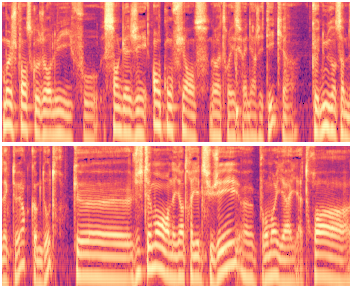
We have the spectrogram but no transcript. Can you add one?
moi, je pense qu'aujourd'hui, il faut s'engager en confiance dans la transition énergétique que nous en sommes acteurs, comme d'autres, que justement en ayant travaillé le sujet, euh, pour moi il y a, trois,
